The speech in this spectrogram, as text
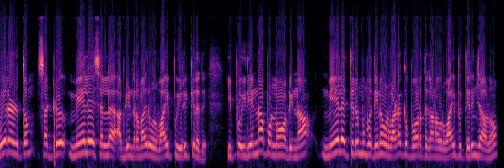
உயரழுத்தம் சற்று மேலே செல்ல அப்படின்ற மாதிரி ஒரு வாய்ப்பு இருக்கிறது. இப்போ இது என்ன பண்ணும் அப்படின்னா மேலே திரும்ப பார்த்தீங்கன்னா ஒரு வடக்கு போகிறதுக்கான ஒரு வாய்ப்பு தெரிஞ்சாலும்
